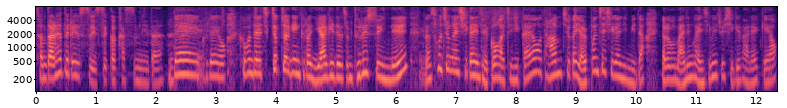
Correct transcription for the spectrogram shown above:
전달해 드릴 수 있을 것 같습니다. 네, 그래요. 그분들의 직접적인 그런 이야기들을 좀 들을 수 있는 그런 소중한 시간이 될 것 같으니까요. 다음 주가 열 번째 시간입니다. 여러분 많은 관심 해 주시길 바랄게요.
